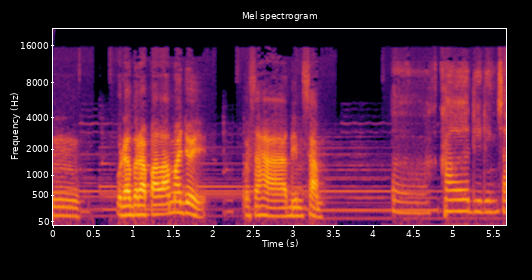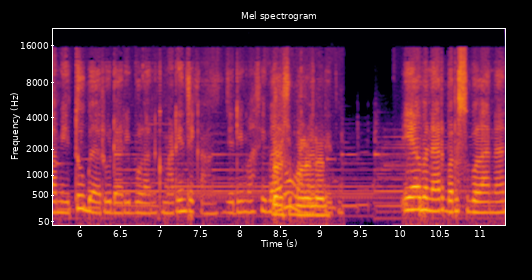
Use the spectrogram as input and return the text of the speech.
Hmm, udah berapa lama Joy usaha dimsum? Uh, kalau di dimsum itu baru dari bulan kemarin sih Kang, jadi masih baru, baru sebulanan. gitu. Iya benar baru sebulanan.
